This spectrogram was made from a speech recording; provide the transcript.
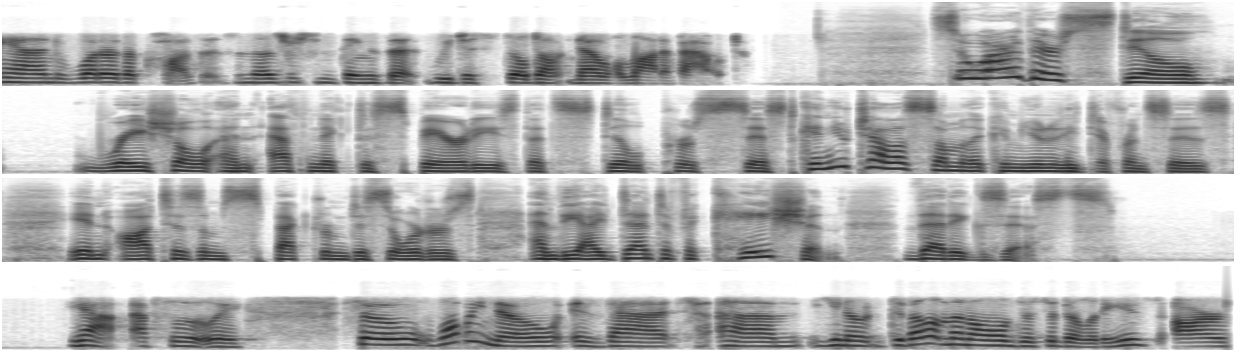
and what are the causes. And those are some things that we just still don't know a lot about. So, are there still racial and ethnic disparities that still persist. Can you tell us some of the community differences in autism spectrum disorders and the identification that exists? Yeah, absolutely. So, what we know is that, um, you know, developmental disabilities are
